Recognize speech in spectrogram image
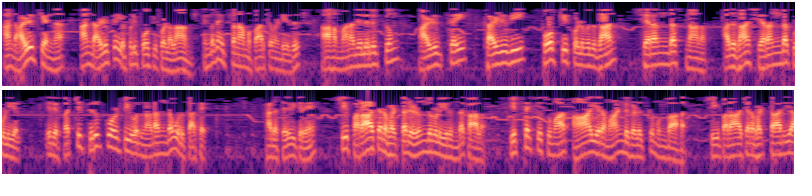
அந்த அழுக்கு என்ன? அந்த அழுக்கை எப்படி போக்கிக் கொள்ளலாம்? என்பதை இப்ப நாம பார்க்க வேண்டியது. ஆக மனதில் இருக்கும் அழுக்கை கழுவி போக்கிக் கொள்வதுதான் சிறந்த ஸ்நானம். அதுதான் சிறந்த குளியல். இதை பற்றி திருக்கோட்டியூர் நடந்த ஒரு கதை. அதை தெரிவிக்கிறேன். ஸ்ரீ பராசர பட்டர் எழுந்தருளி இருந்த காலம். இத்தைக்கு சுமார் ஆயிரம் ஆண்டுகளுக்கு முன்பாக. ஸ்ரீ பராசர பட்டாரியா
